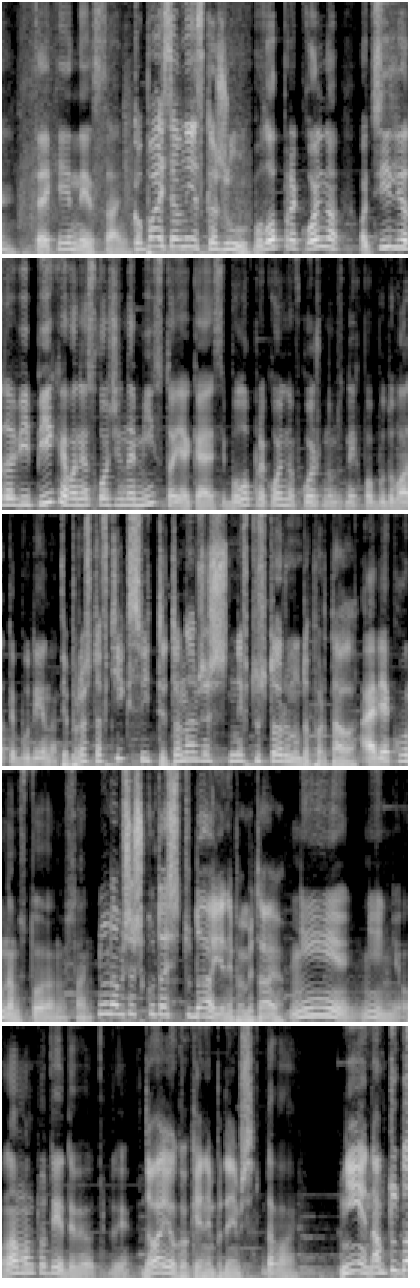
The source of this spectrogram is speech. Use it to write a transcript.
Та який низ, Сань. Копайся вниз, кажу. Було б прикольно, оці льодові піки, вони схожі на місто якесь, і було б прикольно в кожному з них побудувати будинок. Ти просто втік світ, то нам же ж не в ту сторону до портала. А в яку нам сторону, Сань? Ну нам же ж кудись туди, я не пам'ятаю. Ні, ні, ні. Нам он туди, диви, от туди. Давай його кинемо, подивимося. Давай. Ні, нам туди,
